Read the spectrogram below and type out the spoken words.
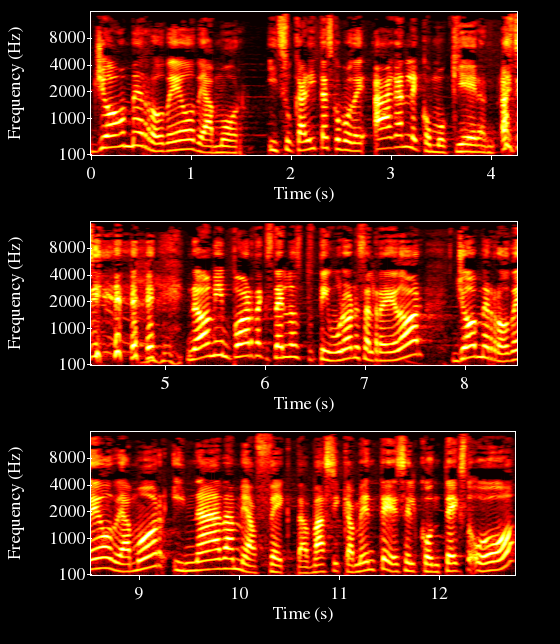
yo me rodeo de amor. Y su carita es como de, háganle como quieran. Así, no me importa que estén los tiburones alrededor, yo me rodeo de amor y nada me afecta. Básicamente es el contexto o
